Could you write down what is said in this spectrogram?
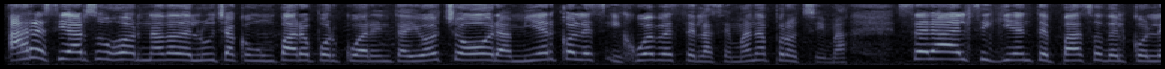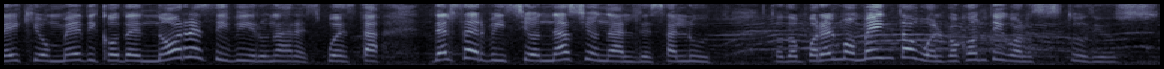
Arreciar su jornada de lucha con un paro por 48 horas, miércoles y jueves de la semana próxima, será el siguiente paso del colegio médico de no recibir una respuesta del Servicio Nacional de Salud. Todo por el momento, vuelvo contigo a los estudios.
